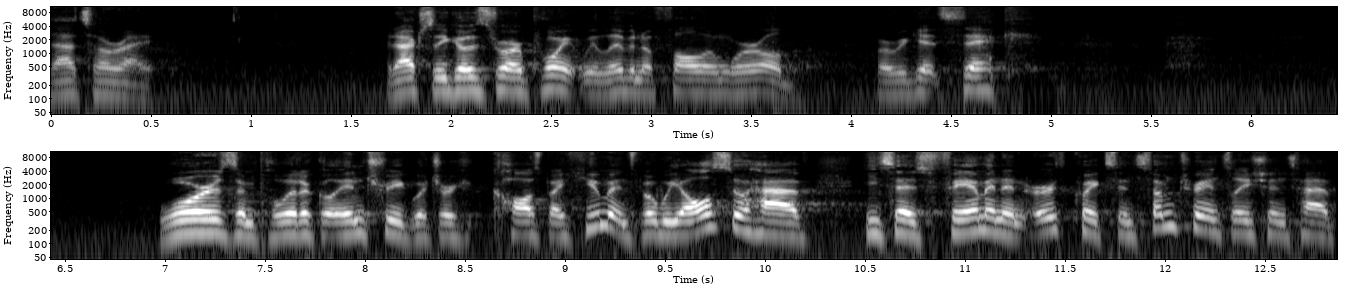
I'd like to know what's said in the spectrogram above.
That's all right. It actually goes to our point. We live in a fallen world where we get sick. Wars and political intrigue, which are caused by humans. But we also have, he says, famine and earthquakes. And some translations have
